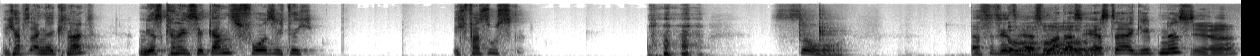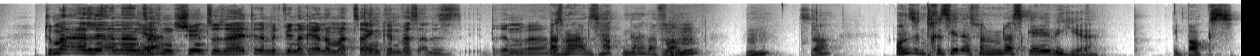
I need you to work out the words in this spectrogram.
Ich hab's angeknackt. Und jetzt kann ich es hier ganz vorsichtig. Ich versuch's. so. Das ist jetzt Oho. erstmal das erste Ergebnis, Ja. Tu mal alle anderen Ja. Sachen schön zur Seite, damit wir nachher nochmal zeigen können, was alles drin war. was man alles hat, ne, davon. Mhm. So. Uns interessiert erstmal nur das Gelbe hier. Die Box.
